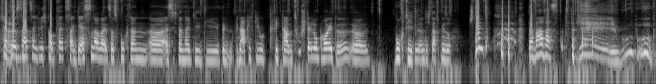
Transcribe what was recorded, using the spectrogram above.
Ich hatte es tatsächlich komplett vergessen, aber als das Buch dann, äh, als ich dann halt die, die Benachrichtigung gekriegt habe, Zustellung heute, äh, Buchtitel, und ich dachte mir so, stimmt, da war was. Yay, whoop, whoop.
